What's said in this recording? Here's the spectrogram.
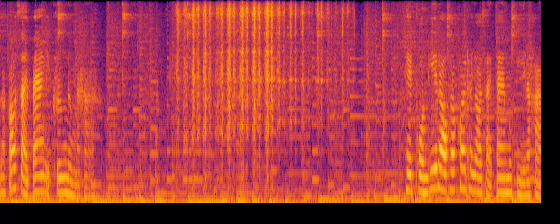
แล้วก็ใส่แป้งอีกครึ่งหนึ่งนะคะ เหตุผลที่เราค่อยๆ ทยอยใส่แป้งเมื่อกี้นะคะ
